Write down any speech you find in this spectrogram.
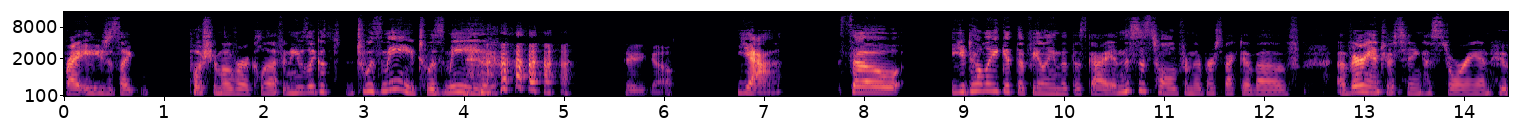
right. He just like pushed him over a cliff and he was like, "'Twas me, 'twas me." there you go. yeah. So you totally get the feeling that this guy, and this is told from the perspective of a very interesting historian who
